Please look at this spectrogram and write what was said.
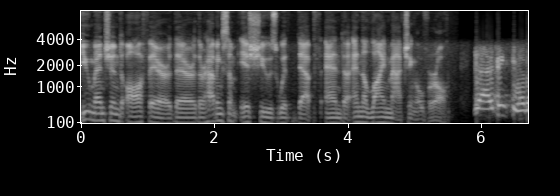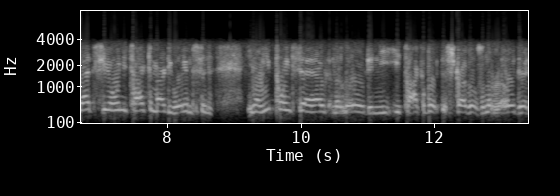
You mentioned off air they're they're having some issues with depth and uh, and the line matching overall. Yeah, I think you know that's you know when you talk to Marty Williamson, you know he points that out on the road, and you, you talk about the struggles on the road that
